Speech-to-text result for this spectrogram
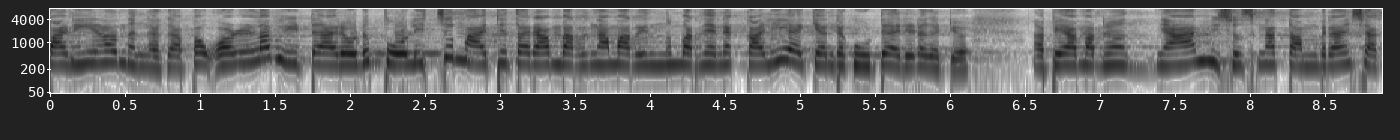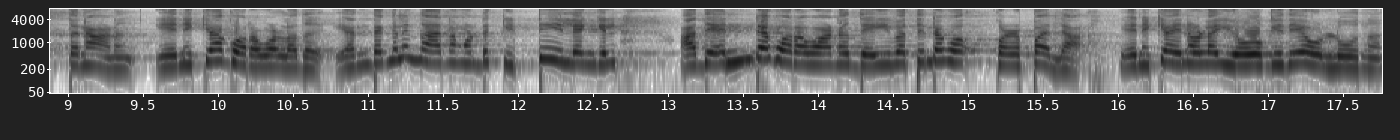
പണിയണം നിങ്ങൾക്ക്. അപ്പോൾ ഉള്ള വീട്ടുകാരോട് പൊളിച്ച് മാറ്റി തരാൻ പറഞ്ഞാൽ മറിയെന്നും പറഞ്ഞ് എന്നെ കളിയാക്കി എന്റെ കൂട്ടുകാരിയുടെ കെട്ടിയോ. അപ്പോൾ ഞാൻ പറഞ്ഞു ഞാൻ വിശ്വസിക്കുന്ന തമ്പുരാൻ ശക്തനാണ്. എനിക്കാ കുറവുള്ളത്. എന്തെങ്കിലും കാരണം കൊണ്ട് കിട്ടിയില്ലെങ്കിൽ അതെന്റെ കുറവാണ്. ദൈവത്തിന്റെ കുഴപ്പമല്ല. എനിക്ക് അതിനുള്ള യോഗ്യതയേ ഉള്ളൂ എന്ന്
